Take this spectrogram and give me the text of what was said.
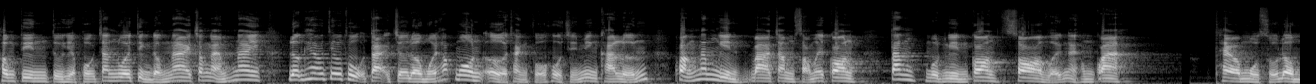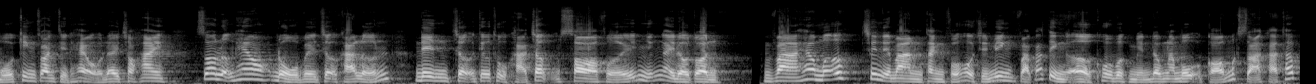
Thông tin từ Hiệp hội chăn nuôi tỉnh Đồng Nai trong ngày hôm nay, lượng heo tiêu thụ tại chợ đầu mối Hóc Môn ở thành phố Hồ Chí Minh khá lớn, khoảng 5.360 con, tăng 1.000 con so với ngày hôm qua. Theo một số đầu mối kinh doanh thịt heo ở đây cho hay, do lượng heo đổ về chợ khá lớn nên chợ tiêu thụ khá chậm so với những ngày đầu tuần. Và heo mỡ trên địa bàn thành phố Hồ Chí Minh và các tỉnh ở khu vực miền Đông Nam Bộ có mức giá khá thấp,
